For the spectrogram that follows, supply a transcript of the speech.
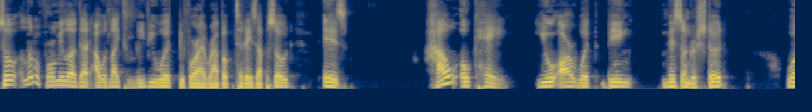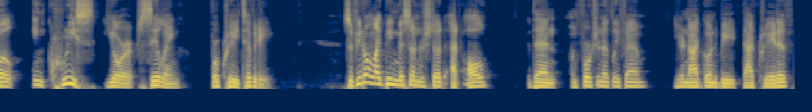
So, a little formula that I would like to leave you with before I wrap up today's episode is how okay you are with being misunderstood will increase your ceiling for creativity. So, if you don't like being misunderstood at all, then unfortunately, fam, you're not going to be that creative.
